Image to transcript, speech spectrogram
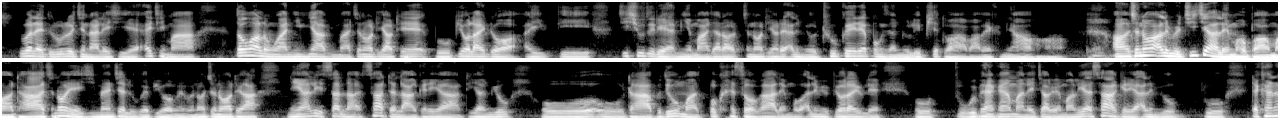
။သူကလည်းသူတို့လိုချင်တာလေးရှိရဲ့။အဲ့ချိန်မှာ သုံးအလုံးကညီမျှပြီးမှကျွန်တော်တယောက်တည်းဟိုပြောလိုက်တော့အဲ့ဒီကြီးရှုတဲ့အမြင်မှာကြတော့ကျွန်တော်တယောက်တည်းအဲ့လိုမျိုးထူးခဲတဲ့ပုံစံမျိုးလေးဖြစ်သွားတာပါပဲခင်ဗျာဟုတ်ဟုတ်ဟုတ်အာကျွန်တော်အဲ့လိုမျိုးကြီးကြလည်းမဟုတ်ပါဘူးမှာဒါကကျွန်တော်ရဲ့ရီမန်းချက်လိုပဲပြောရမယ်ဗောနော်ကျွန်တော်ဒါနေရာလေးဆက်လာစတက်လာကြတဲ့ကဒီဟာမျိုးဟိုဟိုဒါဘယ်သူမှပုတ်ခက်စော်ကလည်းမဟုတ်အဲ့လိုမျိုးပြောလိုက်လို့လဲဟိုဝေဖန်ခန်းမှလည်းကြောက်တယ်မောင်လေးကစကြတဲ့အဲ့လိုမျိုးဟိုတခန်းထ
